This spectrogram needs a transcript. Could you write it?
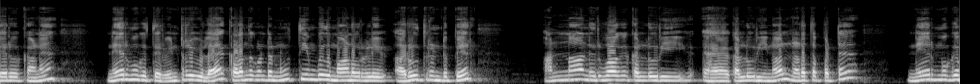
தேர்வுக்கான நேர்முகத் தேர்வு இன்டர்வியூவில் கலந்து கொண்ட நூற்றி ஐம்பது மாணவர்களில் அறுபத்தி ரெண்டு பேர் அண்ணா நிர்வாக கல்லூரி கல்லூரியினால் நடத்தப்பட்ட நேர்முக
